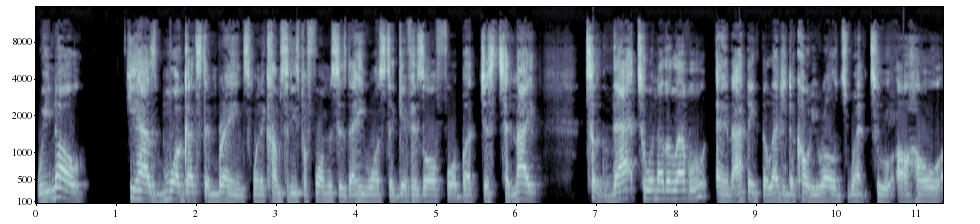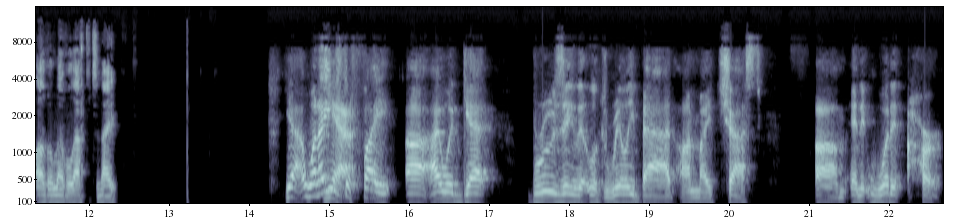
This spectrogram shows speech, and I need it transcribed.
we know he has more guts than brains when it comes to these performances that he wants to give his all for. But just tonight took that to another level. And I think the legend of Cody Rhodes went to a whole other level after tonight. Yeah, when I used to fight, uh, I would get bruising that looked really bad on my chest, um, and it wouldn't hurt.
